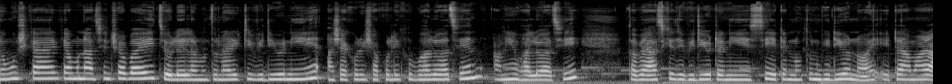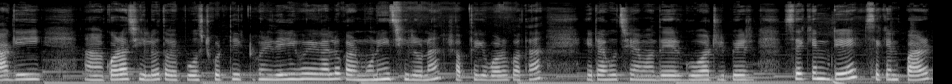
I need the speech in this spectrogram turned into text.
নমস্কার, কেমন আছেন সবাই? চলে এলাম নতুন আরেকটি ভিডিও নিয়ে। আশা করি সকলে খুব ভালো আছেন, আমিও ভালো আছি। তবে আজকে যে ভিডিওটা নিয়ে এসেছি, এটা নতুন ভিডিও নয়, এটা আমার আগেই করা ছিল, তবে পোস্ট করতে একটুখানি দেরি হয়ে গেল, কারণ মনেই ছিল না সব থেকে বড় কথা। এটা হচ্ছে আমাদের গোয়া ট্রিপের সেকেন্ড ডে সেকেন্ড পার্ট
